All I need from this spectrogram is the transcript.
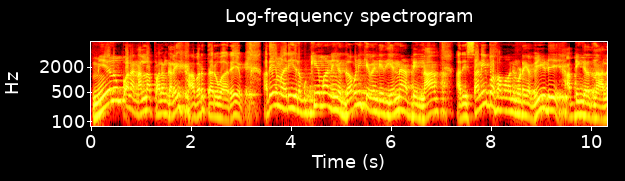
மேலும் பல நல்ல பலன்களை அவர் தருவாரு. அதே மாதிரி இதுல முக்கியமா நீங்க கவனிக்க வேண்டியது என்ன அப்படின்னா அது சனி பகவானினுடைய வீடு அப்படிங்கிறதுனால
